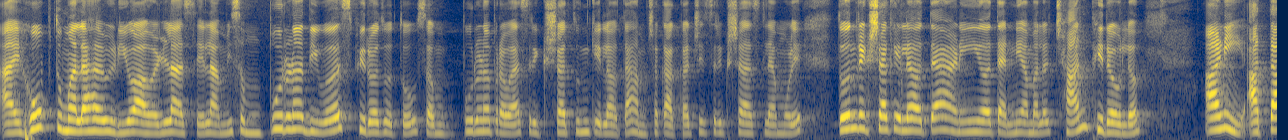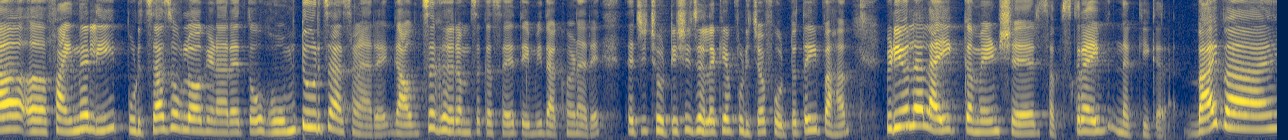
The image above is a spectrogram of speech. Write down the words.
आय होप तुम्हाला हा व्हिडिओ आवडला असेल. आम्ही संपूर्ण दिवस फिरत होतो. संपूर्ण प्रवास रिक्षातून केला होता. आमच्या काकाचीच रिक्षा असल्यामुळे दोन रिक्षा केल्या होत्या आणि त्यांनी आम्हाला छान फिरवलं. आणि आता फायनली पुढचा जो व्लॉग येणार आहे तो होम टूरचा असणार आहे. गावचं घर आमचं कसं आहे ते मी दाखवणार आहे. त्याची छोटीशी झलक या पुढच्या फोटोतही पहा. व्हिडिओला लाईक कमेंट शेअर सबस्क्राईब नक्की करा. बाय बाय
